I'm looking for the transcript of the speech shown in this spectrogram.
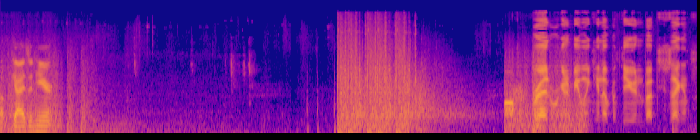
Oh, guys in here. Red, we're gonna be linking up with you in about two seconds.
